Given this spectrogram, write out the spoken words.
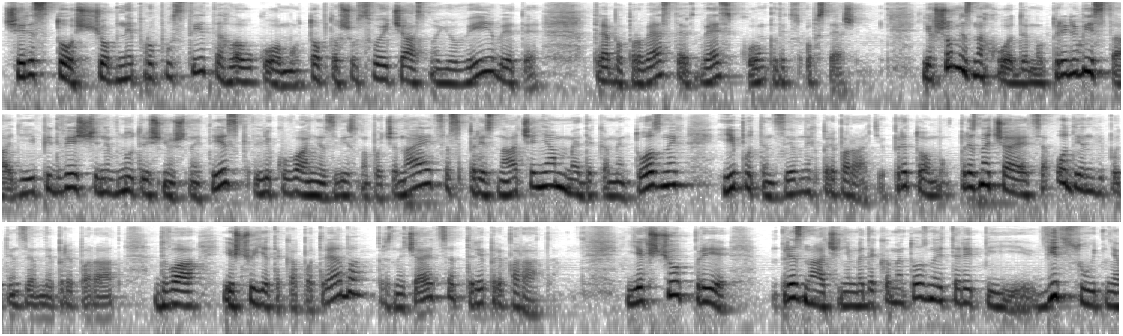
Через то, щоб не пропустити глаукому, тобто, щоб своєчасно його виявити, треба провести весь комплекс обстежень. Якщо ми знаходимо при любій стадії підвищений внутрішньоочний тиск, лікування, звісно, починається з призначенням медикаментозних гіпотензивних препаратів. При тому призначається один гіпотензивний препарат, два, якщо є така потреба, призначається три препарати. Якщо при призначенні медикаментозної терапії відсутня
